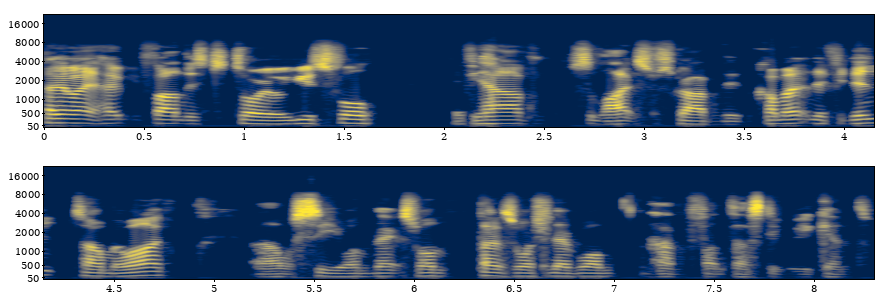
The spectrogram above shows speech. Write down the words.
Anyway, I hope you found this tutorial useful. If you have, so like, subscribe, and leave a comment. And if you didn't, tell me why. I will see you on the next one. Thanks for watching, everyone, and have a fantastic weekend.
